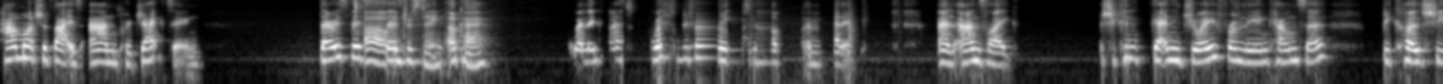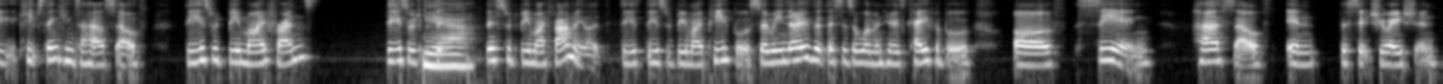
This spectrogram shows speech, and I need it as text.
how much of that is Anne projecting? There is this. Oh, interesting. This okay. When they first to meet and Benwick, and Anne's like, she couldn't get any joy from the encounter because she keeps thinking to herself, "These would be my friends. These would yeah. th- this would be my family. Like these these would be my people. So we know that this is a woman who is capable of seeing herself in the situation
